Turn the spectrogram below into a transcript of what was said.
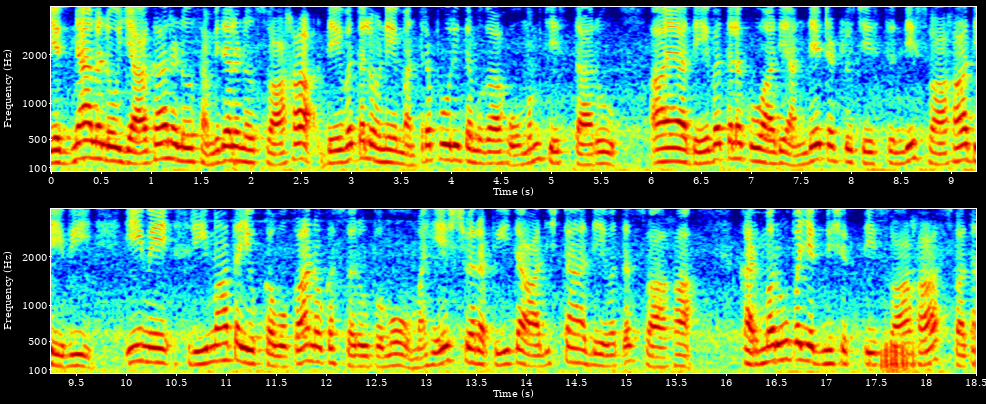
యజ్ఞాలలో యాగాలలో సమిదలను స్వాహ దేవతలోనే మంత్రపూరితముగా హోమం చేస్తారు. ఆయా దేవతలకు అది అందేటట్లు చేస్తుంది స్వాహాదేవి. ఈమె శ్రీమాత యొక్క ఒకానొక స్వరూపము. మహేశ్వర పీఠ అధిష్టాన దేవత స్వాహ. కర్మరూప యజ్ఞశక్తి స్వాహ స్వధ.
